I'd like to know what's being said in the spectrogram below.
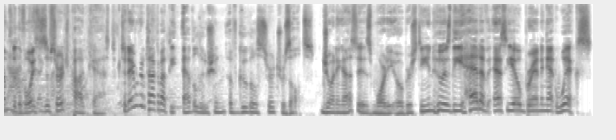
Welcome to the Voices of Search podcast. Today we're going to talk about the evolution of Google search results. Joining us is Mordy Oberstein, who is the head of SEO branding at Wix,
